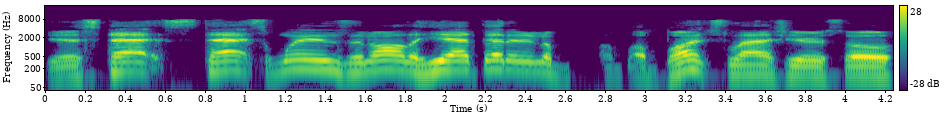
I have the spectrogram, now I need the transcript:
yeah stats, stats, wins, and all that. He had that in a, a bunch last year. So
